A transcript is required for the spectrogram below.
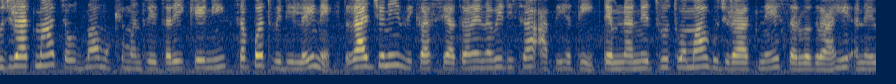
ગુજરાતમાં ચૌદમા મુખ્યમંત્રી તરીકેની શપથવિધિ લઈને રાજ્યની વિકાસ યાત્રાને નવી દિશા આપી હતી. તેમના નેતૃત્વમાં ગુજરાતને સર્વગ્રાહી અને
